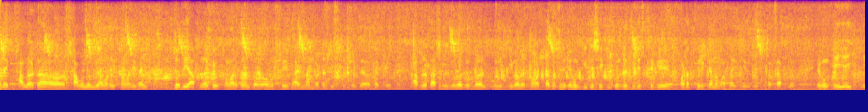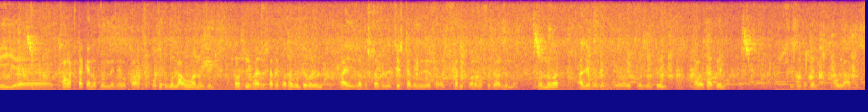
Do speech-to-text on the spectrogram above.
অনেক ভালো একটা স্বাবলম্বী আমার এই খামারি ভাই। যদি আপনারা কেউ খামার করেন, তবে অবশ্যই ভাইয়ের নাম্বারটা ডিসক্রিপশন দেওয়া থাকবে। আপনারা তার সাথে যোগাযোগ করেন, উনি কীভাবে খামারটা করছেন এবং বিদেশে কী করছেন, বিদেশ থেকে হঠাৎ করে কেন মাথায় রোগটা চাপলো এবং এই এই এই খামারটা কেন করলেন এবং খামারটা কতটুকু লাভবান হয়েছেন, সরাসরি ভাইয়ের সাথে কথা বলতে পারবেন। ভাই, যথেষ্ট চেষ্টা করবে যে সঠিক পরামর্শ দেওয়ার জন্য। ধন্যবাদ। আজ এ পর্যন্ত এ পর্যন্তই। ভালো থাকেন, সুস্থ থাকেন। আল্লাহ হাফেজ।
